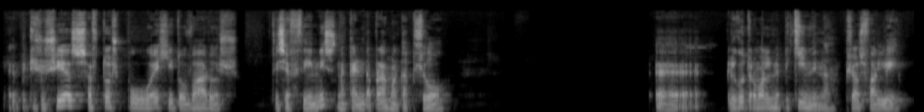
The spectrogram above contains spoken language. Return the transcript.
Επί της ουσίας, αυτός που έχει το βάρος της ευθύνης να κάνει τα πράγματα πιο ε, λιγότερο μάλλον επικίνδυνα, πιο ασφαλή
